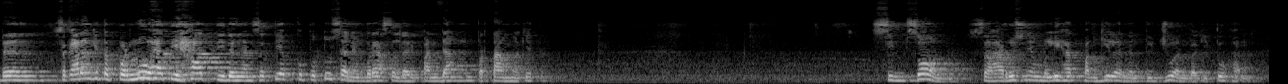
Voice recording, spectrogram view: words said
Dan sekarang kita perlu hati-hati dengan setiap keputusan yang berasal dari pandangan pertama kita. Simpson seharusnya melihat panggilan dan tujuan bagi Tuhan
